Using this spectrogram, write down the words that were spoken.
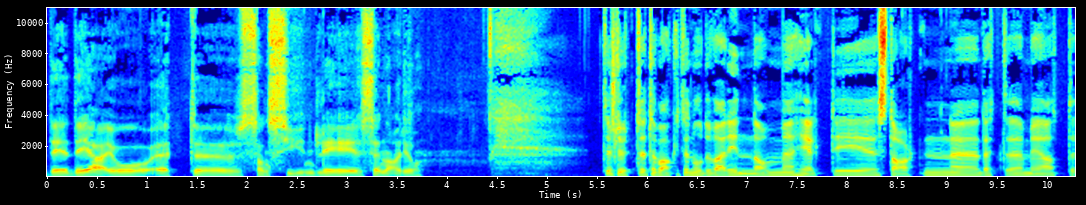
Det, det er jo et uh, sannsynlig scenario. Til slutt tilbake til noe du var innom helt i starten. Dette med at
